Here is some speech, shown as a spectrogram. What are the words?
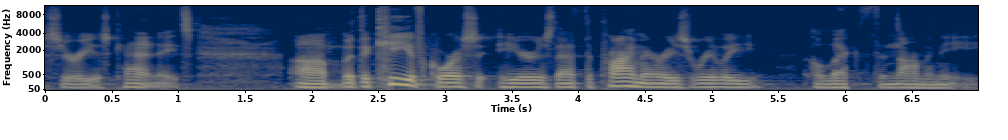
serious candidates. Uh, but the key, of course, here is that the primaries really elect the nominee.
